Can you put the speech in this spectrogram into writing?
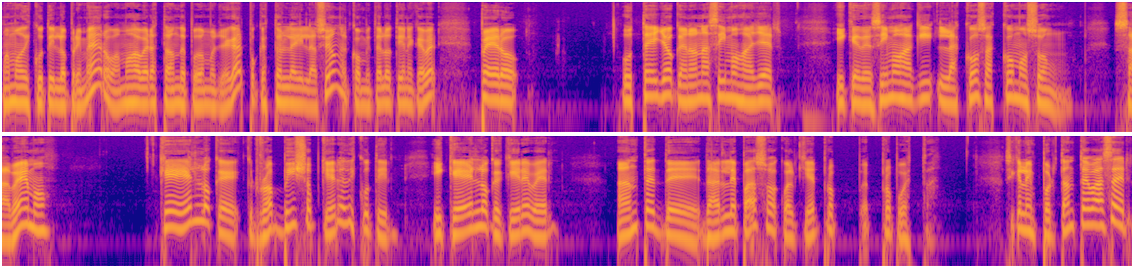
Vamos a discutirlo primero, vamos a ver hasta dónde podemos llegar, porque esto es legislación, el comité lo tiene que ver. Pero usted y yo que no nacimos ayer, y que decimos aquí las cosas como son. Sabemos qué es lo que Rob Bishop quiere discutir y qué es lo que quiere ver antes de darle paso a cualquier eh, propuesta. Así que lo importante va a ser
